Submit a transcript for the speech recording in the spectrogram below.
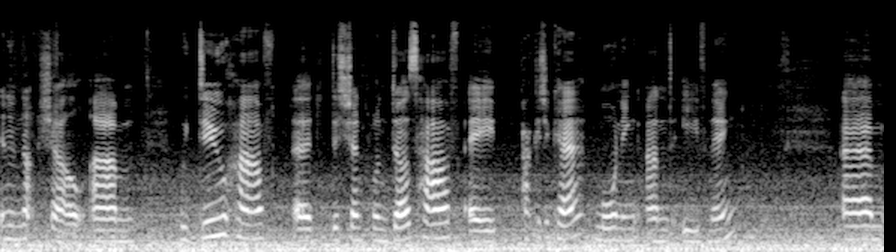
in a nutshell. Um, we do have uh, this gentleman does have a package of care morning and evening. Um,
